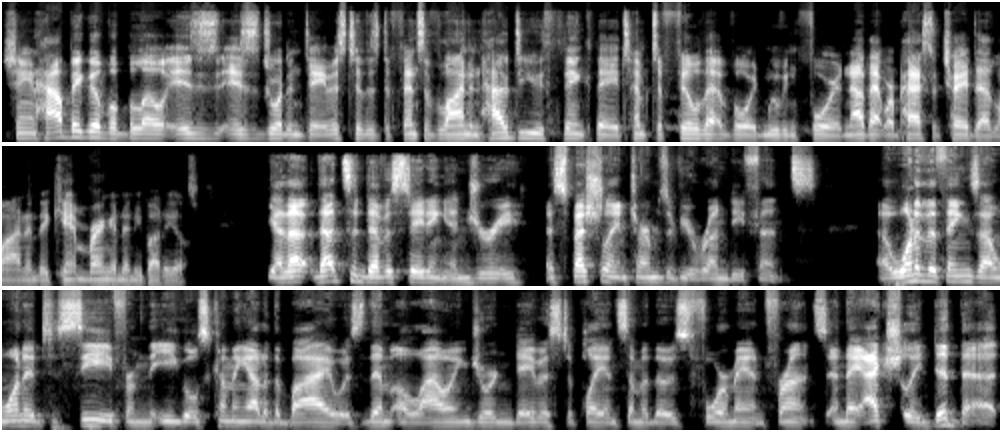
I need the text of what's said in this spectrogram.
Shane, how big of a blow is is Jordan Davis to this defensive line, and how do you think they attempt to fill that void moving forward now that we're past the trade deadline and they can't bring in anybody else? Yeah, that that's a devastating injury, especially in terms of your run defense. Uh, one of the things I wanted to see from the Eagles coming out of the bye was them allowing Jordan Davis to play in some of those four man fronts, and they actually did that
